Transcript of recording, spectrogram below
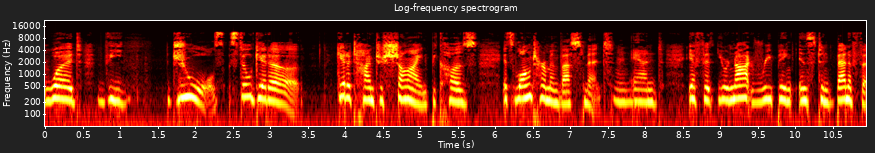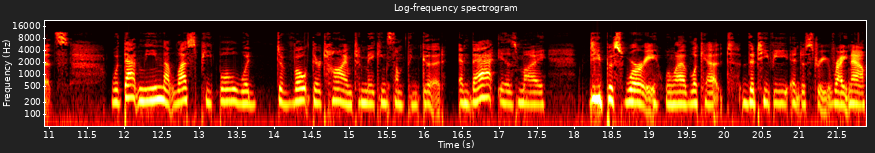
would the jewels still get a get a time to shine because it's long-term investment. Mm-hmm. And if it, you're not reaping instant benefits would that mean that less people would devote their time to making something good? And that is my deepest worry when i look at the tv industry right now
